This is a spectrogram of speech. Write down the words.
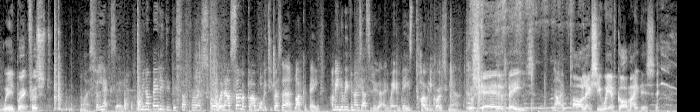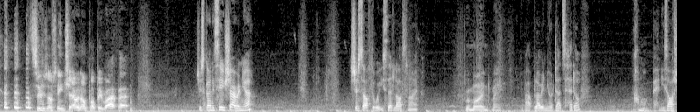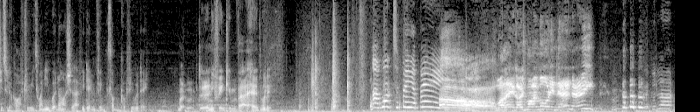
Weird breakfast. Oh, it's for Lexi. I mean, I barely did this stuff for her school, and now summer club want me to dress her like a bee. I mean, who even knows how to do that anyway? And bees totally gross me out. You're scared of bees? No. Oh, Lexi, we have got to make this. as soon as I've seen Sharon, I'm popping right back. Just going to see Sharon, yeah? It's just after what you said last night Remind me. about blowing your dad's head off. Come on, Ben. He's asked you to look after E20. He wouldn't ask you that if he didn't think something of you, would he? Well, he wouldn't do anything him without a head, would he? I want to be a bee. Oh, well, there goes my morning then, eh? Good luck.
